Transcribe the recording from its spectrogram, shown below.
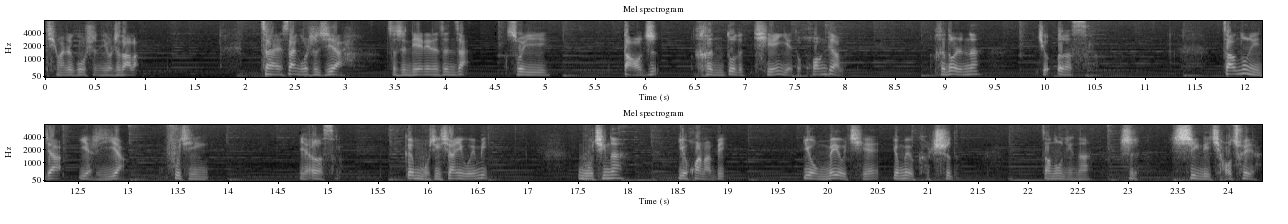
听完这故事你就知道了。在三国时期啊，这是连连的征战，所以导致很多的田野都荒掉了，很多人呢就饿死了。张仲景家也是一样，父亲也饿死了。跟母亲相依为命，母亲呢又患了病，又没有钱，又没有可吃的。张仲景呢是心力憔悴啊，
